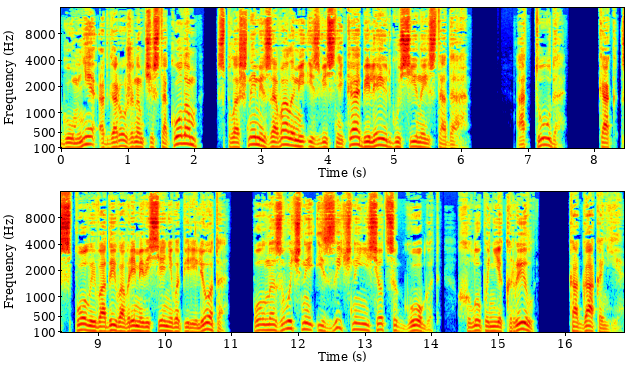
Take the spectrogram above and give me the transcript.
гумне, отгороженном чистоколом, сплошными завалами известняка белеют гусиные стада. Оттуда, как с полой воды во время весеннего перелета, полнозвучный язычный несется гогот, хлопанье крыл, кагаканье.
